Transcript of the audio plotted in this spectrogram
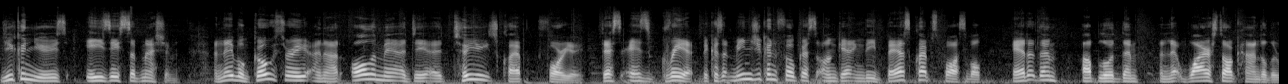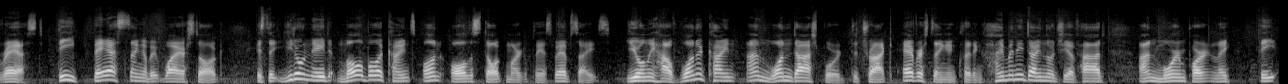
you can use Easy Submission and they will go through and add all the metadata to each clip for you. This is great because it means you can focus on getting the best clips possible, edit them, upload them, and let Wirestock handle the rest. The best thing about Wirestock is that you don't need multiple accounts on all the stock marketplace websites. You only have one account and one dashboard to track everything including how many downloads you have had and more importantly the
